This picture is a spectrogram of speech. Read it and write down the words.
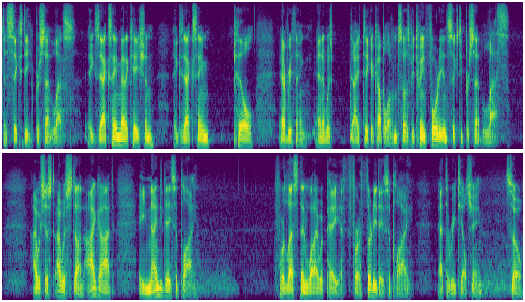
to 60% less. Exact same medication, exact same pill, everything. And it was, I take a couple of them, so it's between 40 and 60% less. I was just, I was stunned. I got a 90 day supply for less than what I would pay for a 30 day supply at the retail chain. So,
